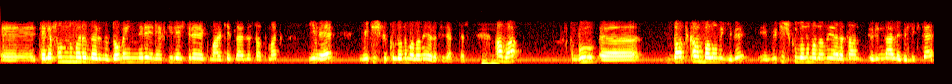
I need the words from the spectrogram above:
E, telefon numaralarını, domainleri NFT'leştirerek marketlerde satmak yine müthiş bir kullanım alanı yaratacaktır. Hı hı. Ama bu e, dot-com balonu gibi e, müthiş kullanım alanı yaratan ürünlerle birlikte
